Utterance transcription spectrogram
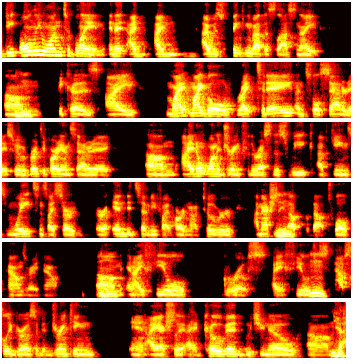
the only one to blame. And it, I I I was thinking about this last night um, because I my my goal right today until Saturday. So we have a birthday party on Saturday. um, I don't want to drink for the rest of this week. I've gained some weight since I started or ended 75 hard in October. I'm actually mm-hmm. up about 12 pounds right now. Um, mm-hmm. and I feel gross. I feel mm. just absolutely gross. I've been drinking and I actually, I had COVID, which you know, um, yeah.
